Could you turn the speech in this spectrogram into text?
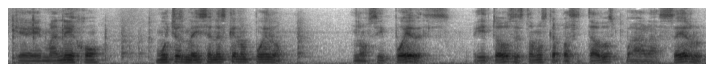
que manejo, muchos me dicen es que no puedo. No, sí puedes. Y todos estamos capacitados para hacerlo.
